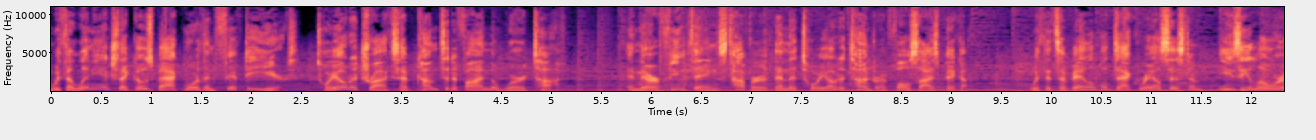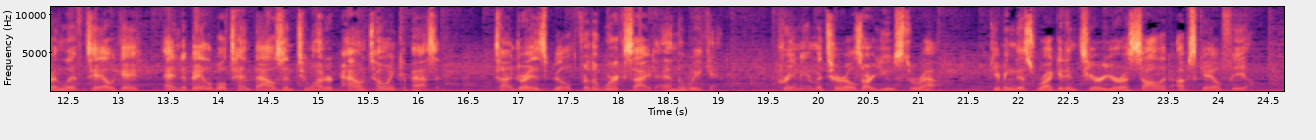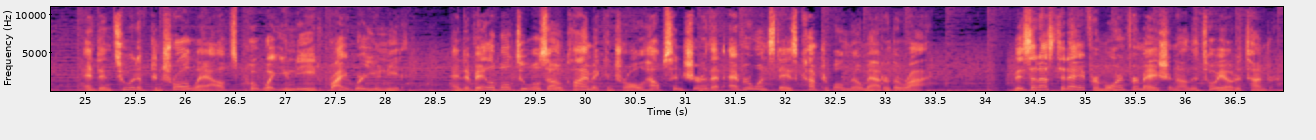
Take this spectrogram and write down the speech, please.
With a lineage that goes back more than 50 years, Toyota trucks have come to define the word tough. And there are few things tougher than the Toyota Tundra full size pickup. With its available deck rail system, easy lower and lift tailgate, and available 10,200 pound towing capacity, Tundra is built for the worksite and the weekend. Premium materials are used throughout, giving this rugged interior a solid upscale feel. And intuitive control layouts put what you need right where you need it. And available dual zone climate control helps ensure that everyone stays comfortable no matter the ride. Visit us today for more information on the Toyota Tundra.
